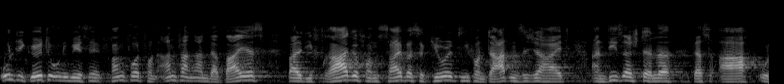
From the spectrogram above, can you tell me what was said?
und die Goethe-Universität Frankfurt von Anfang an dabei ist, weil die Frage von Cybersecurity, von Datensicherheit an dieser Stelle das A und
